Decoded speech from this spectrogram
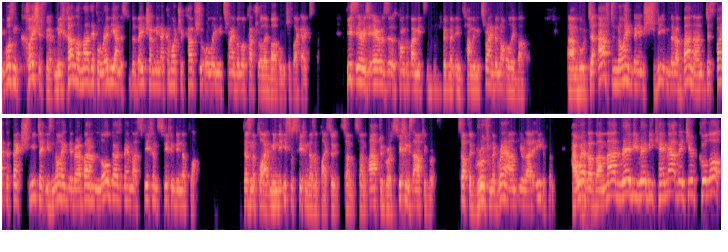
He wasn't it. Michal Lamad, therefore Rebbe understood the Beit Shamina Kamot Kavshu Ole Mitzrayim Velo Kavshu Ole Baba, which is like I explained. This area is areas that was conquered by Mitzrayim, in time of Mitzrayim, but not Ole Baba. Um, who after Noheg Beim Shvit in the Rabbanan, despite the fact Shmita is Noheg the Rabbanan, lo goes Beim La Svichim, didn't apply doesn't apply. I mean, the Isu Svichim doesn't apply. So some, some aftergrowth. Svichim is aftergrowth. Stuff that grew from the ground, you're allowed to eat it from. However, Vamad Rebbe, Rebbe came out, Vetir Kulo.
